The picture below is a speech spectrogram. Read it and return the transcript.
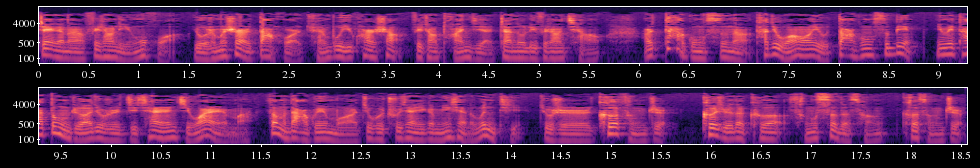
这个呢非常灵活，有什么事儿大伙儿全部一块儿上，非常团结，战斗力非常强。而大公司呢，它就往往有大公司病，因为它动辄就是几千人、几万人嘛，这么大规模就会出现一个明显的问题，就是科层制。科学的科，层次的层，科层制。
